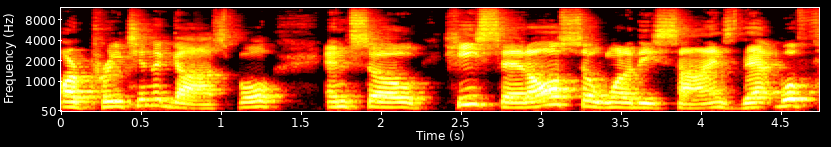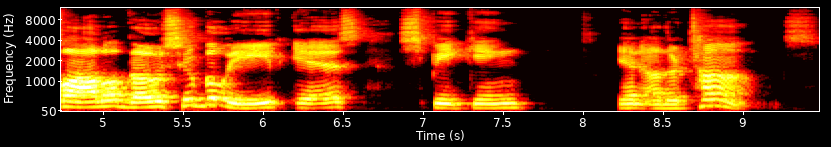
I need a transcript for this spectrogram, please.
or preaching the gospel. And so he said also one of these signs that will follow those who believe is speaking in other tongues.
